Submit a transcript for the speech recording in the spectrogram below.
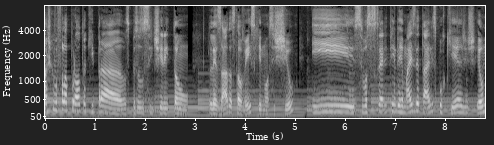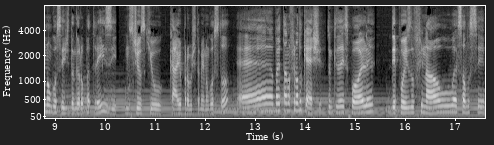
acho que eu vou falar por alto aqui pra as pessoas não se sentirem tão lesadas, talvez, que não assistiu. E se vocês quiserem entender mais detalhes, porque a gente, eu não gostei de Danganronpa 3 e uns tios que o Caio provavelmente também não gostou, é, vai estar no final do cast. Se não quiser spoiler, depois do final é só você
